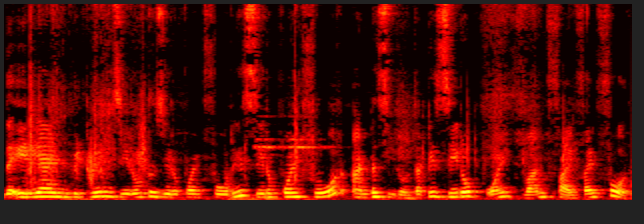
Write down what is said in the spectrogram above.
the area in between 0 to 0 0.4 is 0 0.4 under 0 that is 0 0.1554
